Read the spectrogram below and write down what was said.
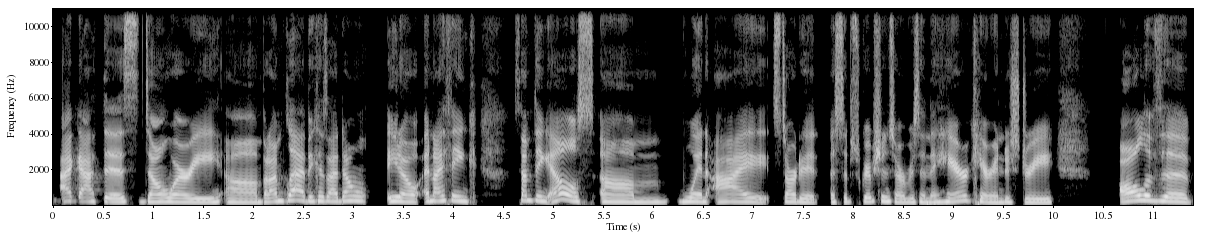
I got this. Don't worry. Um, but I'm glad because I don't, you know, and I think something else, um, when I started a subscription service in the hair care industry, all of the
